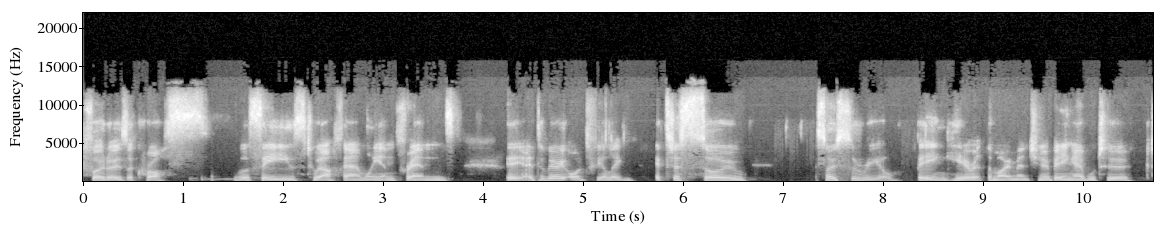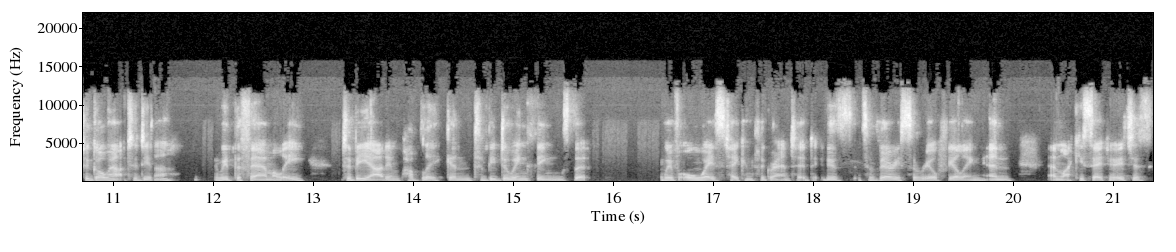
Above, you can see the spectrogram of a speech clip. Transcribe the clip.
photos across the seas to our family and friends it's a very odd feeling. It's just so so surreal being here at the moment. You know, being able to to go out to dinner with the family, to be out in public, and to be doing things that we've always taken for granted. It is it's a very surreal feeling, and and like you said, it's just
